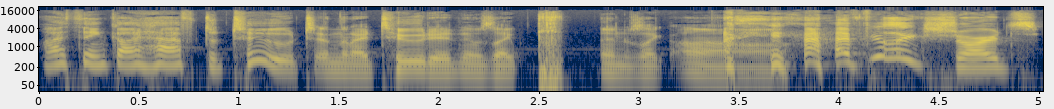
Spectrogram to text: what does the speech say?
I think I have to toot. And then I tooted and it was like, and it was like, oh. I feel like sharts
